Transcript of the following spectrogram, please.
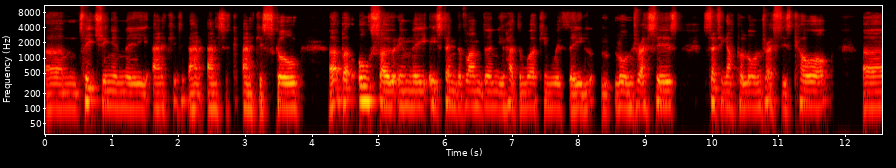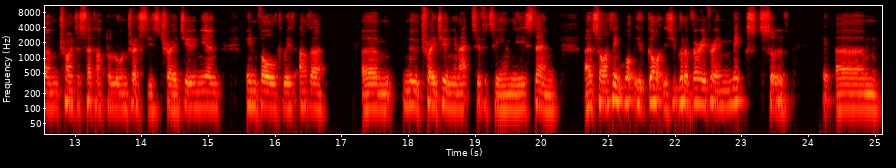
um, teaching in the anarchist, anarchist, anarchist school, uh, but also in the East End of London, you had them working with the laundresses, setting up a laundresses co-op, um, trying to set up a laundresses trade union, involved with other um, new trade union activity in the East End. And so I think what you've got is you've got a very, very mixed sort of um,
